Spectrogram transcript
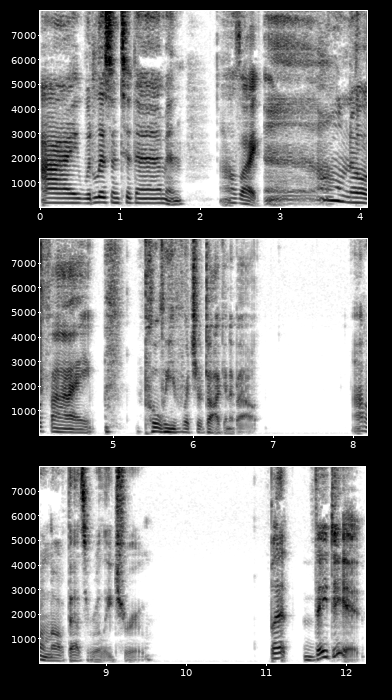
I would listen to them and I was like, eh, I don't know if I believe what you're talking about. I don't know if that's really true. But they did.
